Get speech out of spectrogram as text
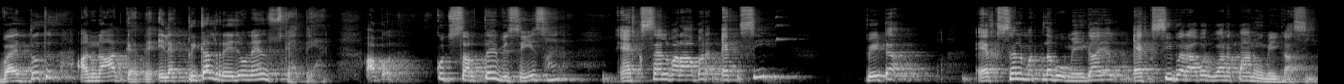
वैद्युत अनुनाद कहते हैं। इलेक्ट्रिकल रेजोनेंस कहते हैं। अब कुछ शर्तें विशेष हैं। एक्सएल बराबर एक्सी बेटा एक्सएल मतलब ओमेगा एल, एक्सी बराबर one upon omega C.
